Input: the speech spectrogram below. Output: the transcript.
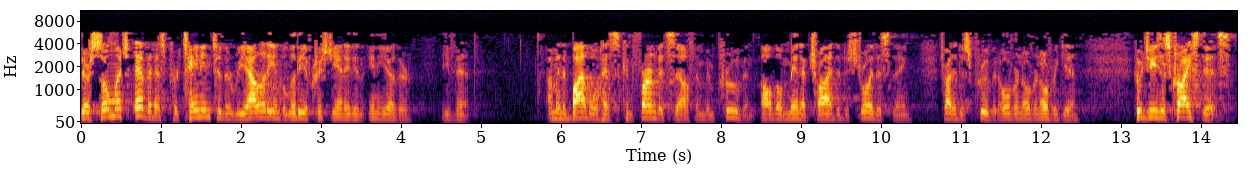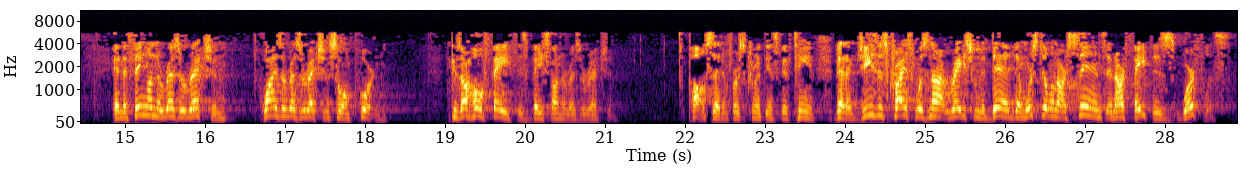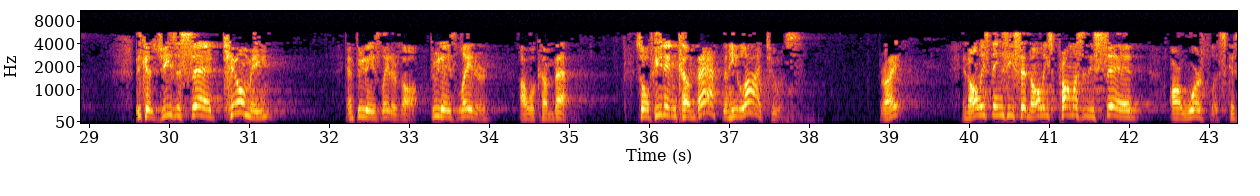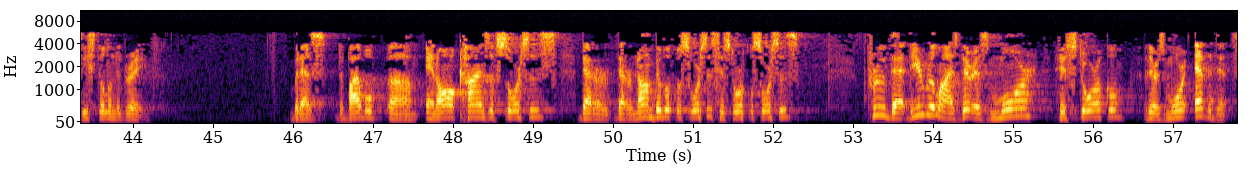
There's so much evidence pertaining to the reality and validity of Christianity than any other event. I mean, the Bible has confirmed itself and been proven, although men have tried to destroy this thing, try to disprove it over and over and over again, who Jesus Christ is. And the thing on the resurrection, why is the resurrection so important? Because our whole faith is based on the resurrection. Paul said in 1 Corinthians 15 that if Jesus Christ was not raised from the dead, then we're still in our sins and our faith is worthless. Because Jesus said, kill me, and three days later, three days later, I will come back. So if he didn't come back, then he lied to us. Right? And all these things he said and all these promises he said are worthless because he's still in the grave. But as the Bible um, and all kinds of sources that are, that are non biblical sources, historical sources, prove that, do you realize there is more historical, there is more evidence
